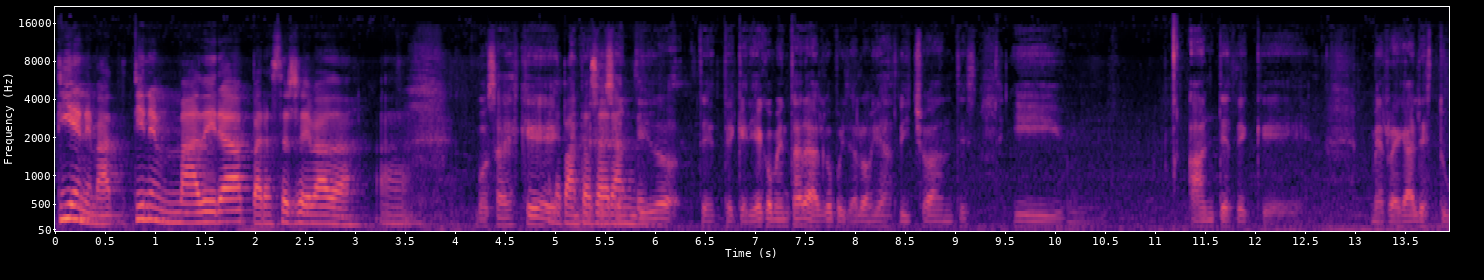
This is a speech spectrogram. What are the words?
tiene, tiene madera para ser llevada a, Vos sabés que la pantalla grande. Sentido, te, te, quería comentar algo, pues ya lo habías dicho antes, y mm, antes de que me regales tu,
